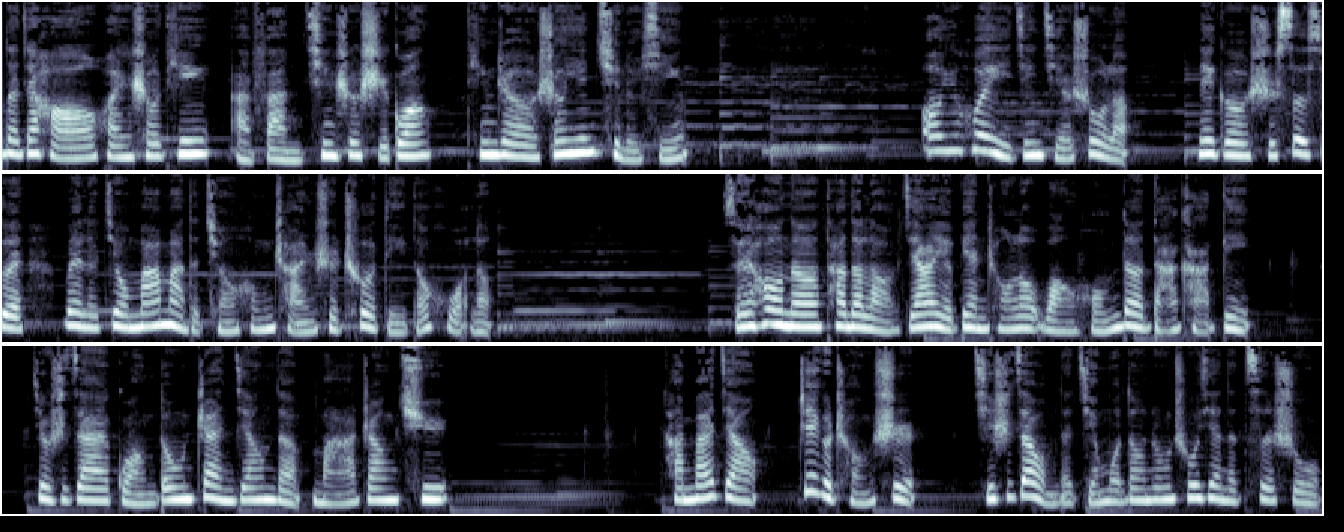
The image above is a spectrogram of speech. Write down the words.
大家好，欢迎收听 FM 轻奢时光，听着声音去旅行。奥运会已经结束了，那个十四岁为了救妈妈的全红婵是彻底的火了。随后呢，他的老家也变成了网红的打卡地，就是在广东湛江的麻章区。坦白讲，这个城市其实在我们的节目当中出现的次数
